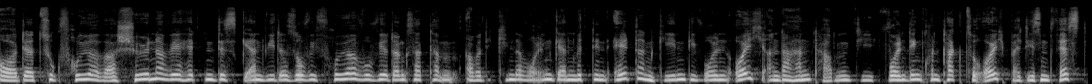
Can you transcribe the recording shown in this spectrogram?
oh, der Zug früher war schöner, wir hätten das gern wieder so wie früher, wo wir dann gesagt haben, aber die Kinder wollen gern mit den Eltern gehen, die wollen euch an der Hand haben, die wollen den Kontakt zu euch bei diesem Fest.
